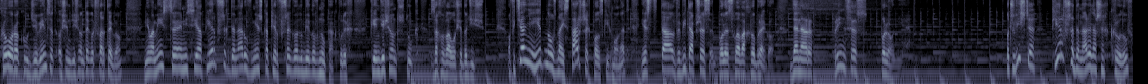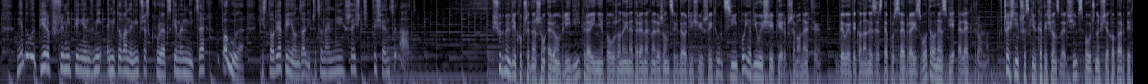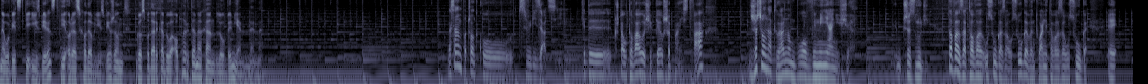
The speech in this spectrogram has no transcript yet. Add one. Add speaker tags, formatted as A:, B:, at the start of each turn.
A: około roku 984 miała miejsce emisja pierwszych denarów Mieszka I lub jego wnuka, których 50 sztuk zachowało się do dziś. Oficjalnie jedną z najstarszych polskich monet jest ta wybita przez Bolesława Chrobrego, denar Princes Polonie. Oczywiście pierwsze denary naszych królów nie były pierwszymi pieniędzmi emitowanymi przez królewskie mennice w ogóle. Historia pieniądza liczy co najmniej 6 tysięcy lat.
B: W VII wieku przed naszą erą w Lidii, krainie położonej na terenach należących do dzisiejszej Turcji, pojawiły się pierwsze monety. Były wykonane ze stepu srebra i złota o nazwie elektrum. Wcześniej przez kilka tysiącleci w społecznościach opartych na łowiectwie i zbieractwie oraz hodowli zwierząt gospodarka była oparta na handlu wymiennym.
C: Na samym początku cywilizacji, kiedy kształtowały się pierwsze państwa, rzeczą naturalną było wymienianie się przez ludzi. Towar za towar, usługa za usługę, ewentualnie towar za usługę. E,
